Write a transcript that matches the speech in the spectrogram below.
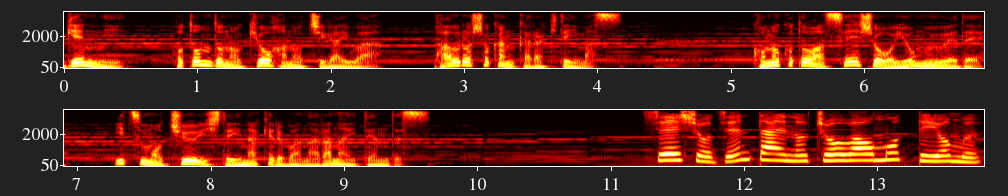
現に、ほとんどの教派の違いは、パウロ書簡から来ています。このことは聖書を読む上で、いつも注意していなければならない点です。聖書全体の調和を持って読む。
